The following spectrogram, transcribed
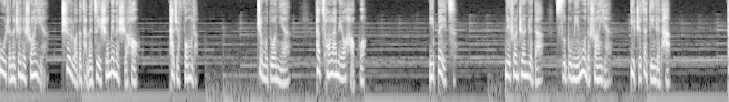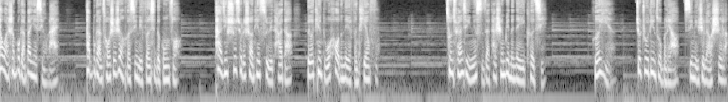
木然的睁着双眼，赤裸的躺在自己身边的时候，他就疯了。这么多年，他从来没有好过。一辈子，那双睁着的死不瞑目的双眼一直在盯着他。他晚上不敢半夜醒来，他不敢从事任何心理分析的工作，他已经失去了上天赐予他的得天独厚的那份天赋。从全景云死在他身边的那一刻起，何野就注定做不了心理治疗师了。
